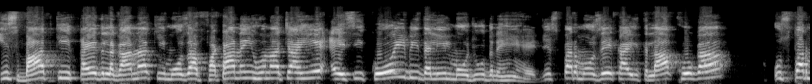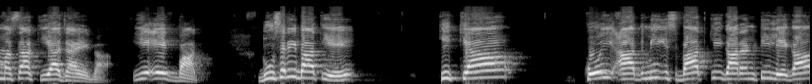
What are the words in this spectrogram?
इस बात की क़ैद लगाना कि मोज़ा फटा नहीं होना चाहिए, ऐसी कोई भी दलील मौजूद नहीं है। जिस पर मोज़े का इतलाक़ होगा, उस पर मसा किया जाएगा। ये एक बात। दूसरी बात ये कि क्या कोई आदमी इस बात की गारंटी लेगा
